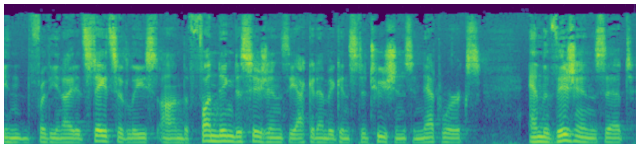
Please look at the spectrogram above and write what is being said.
in, for the United States at least, on the funding decisions, the academic institutions and networks, and the visions that,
